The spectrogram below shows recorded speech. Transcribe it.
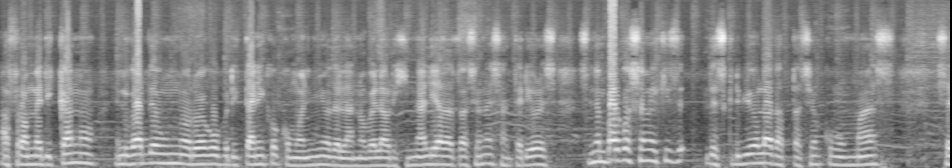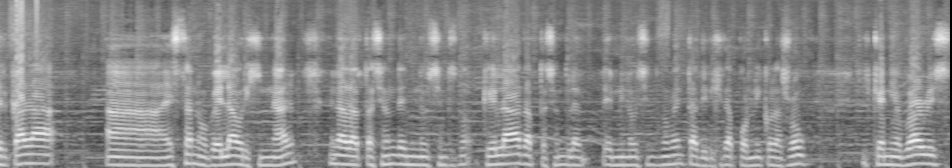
afroamericano en lugar de un noruego británico como el niño de la novela original y adaptaciones anteriores. Sin embargo, CMX describió la adaptación como más cercana a esta novela original en la adaptación de 1900 que la adaptación de, la- de 1990 dirigida por Nicholas Rowe y Kenya Barris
